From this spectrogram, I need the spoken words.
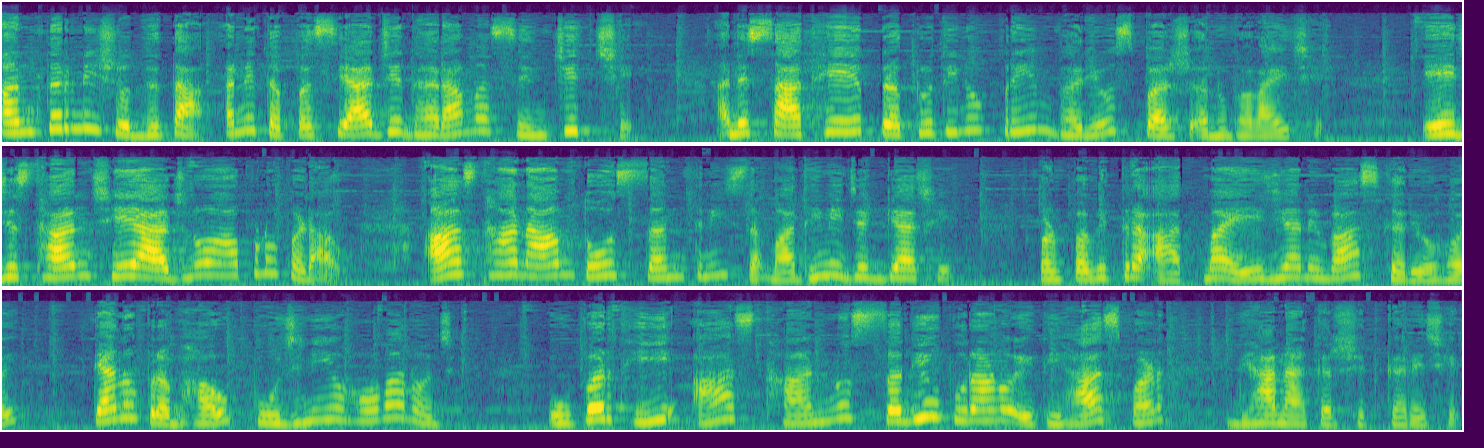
અંતરની શુદ્ધતા અને તપસ્યા જે ધરામાં સિંચિત છે અને સાથે પ્રકૃતિનો પ્રેમ ભર્યો સ્પર્શ અનુભવાય છે. એ જ સ્થાન છે આજનો આપણો પડાવ. આ સ્થાન આમ તો સંતની સમાધિની જગ્યા છે. પણ પવિત્ર આત્માએ જ્યાં નિવાસ કર્યો હોય, ત્યાંનો પ્રભાવ પૂજનીય હોવાનો જ. ઉપરથી આ સ્થાનનો સદીઓ પુરાણો ઇતિહાસ પણ ધ્યાન આકર્ષિત કરે છે.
